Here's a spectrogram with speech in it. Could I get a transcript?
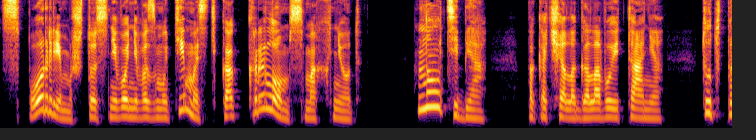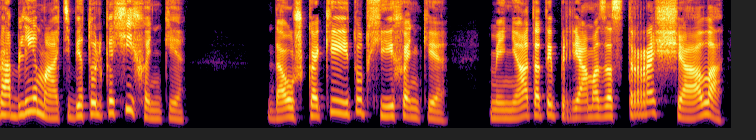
Спорим, что с него невозмутимость как крылом смахнет». «Ну тебя», — покачала головой Таня. «Тут проблема, а тебе только хихоньки». «Да уж какие тут хихоньки! Меня-то ты прямо застращала!» —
